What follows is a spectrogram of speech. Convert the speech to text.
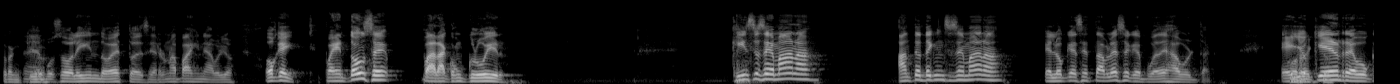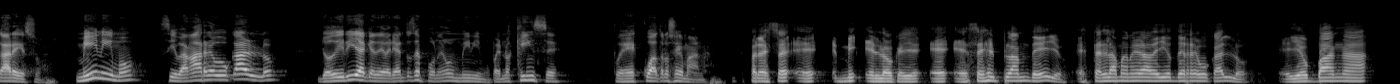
Tranquilo. Se me puso lindo esto de cerrar una página abrió. Ok, pues entonces, para concluir, 15 semanas, antes de 15 semanas, es lo que se establece que puedes abortar. Ellos quieren revocar eso. Mínimo si van a revocarlo, yo diría que debería entonces poner un mínimo. Pero no es 15, pues es cuatro semanas. Pero ese, eh, es lo que, eh, ese es el plan de ellos. Esta es la manera de ellos de revocarlo. Ellos van a,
